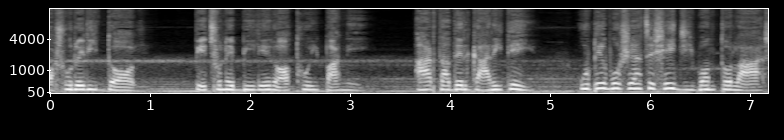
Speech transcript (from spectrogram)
অসরেরই দল। পেছনে বিলের অথই পানি, আর তাদের গাড়িতেই উঠে বসে আছে সেই জীবন্ত লাশ।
